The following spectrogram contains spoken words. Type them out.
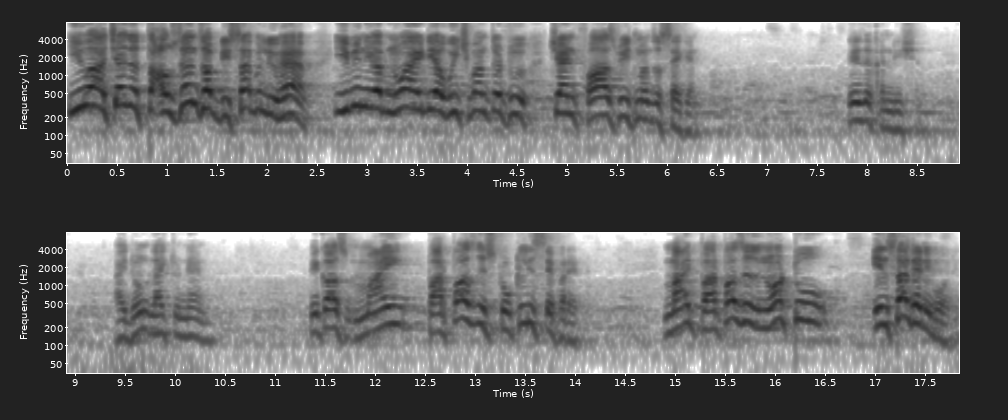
You are Acharya, thousands of disciples you have. Even you have no idea which mantra to chant first, which mantra second. This is the condition. I don't like to name. Because my purpose is totally separate. My purpose is not to insult anybody.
